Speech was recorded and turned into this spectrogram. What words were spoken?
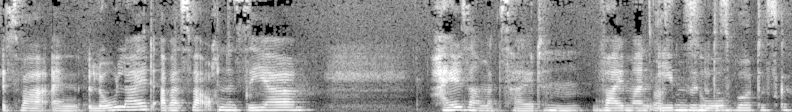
es war ein Lowlight, aber es war auch eine sehr heilsame Zeit, weil man Was eben im Sinne so des Wortes. Gell?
